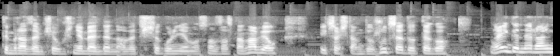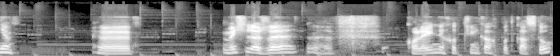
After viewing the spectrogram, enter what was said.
tym razem się już nie będę nawet szczególnie mocno zastanawiał i coś tam dorzucę do tego. No i generalnie e, myślę, że w kolejnych odcinkach podcastu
